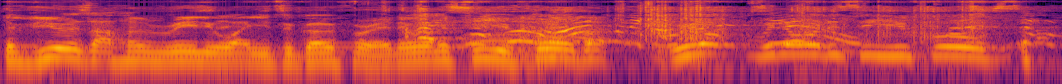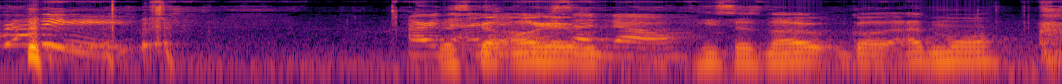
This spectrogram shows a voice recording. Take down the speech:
the viewers at home really want you to go for it. They want to see you fall, but we don't. We don't want to see you fall. I'm so ready. All right, Let's the go. engineer Okay. said no. He says no. Got to add more.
